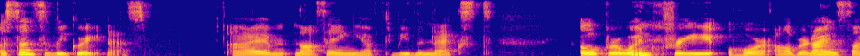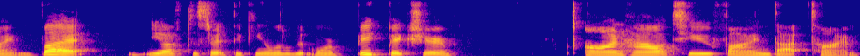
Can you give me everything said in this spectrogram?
ostensibly greatness. I'm not saying you have to be the next Oprah Winfrey or Albert Einstein, but you have to start thinking a little bit more big picture on how to find that time.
